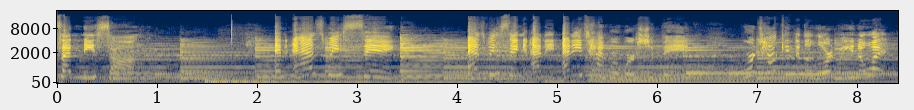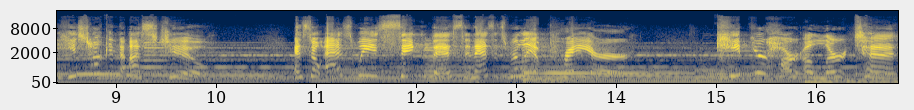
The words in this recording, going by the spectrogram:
send me song. And as we sing, as we sing any anytime we're worshiping, we're talking to the Lord, but you know what? He's talking to us too. And so as we sing this, and as it's really a prayer, your heart alert to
